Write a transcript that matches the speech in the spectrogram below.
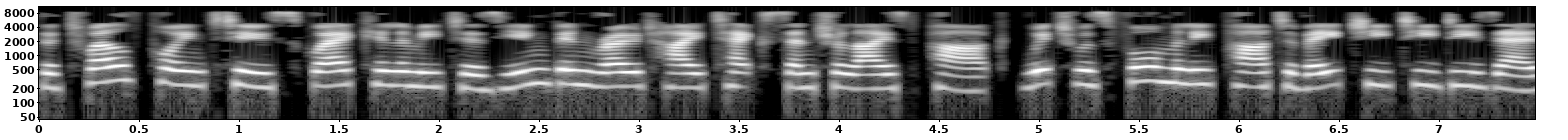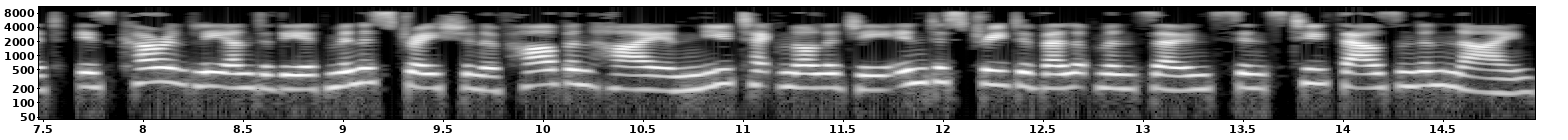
The 12.2 square kilometers Yingbin Road High-Tech Centralized Park, which was formerly part of HETDZ, is currently under the administration of Harbin High and New Technology Industry Development Zone since 2009.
